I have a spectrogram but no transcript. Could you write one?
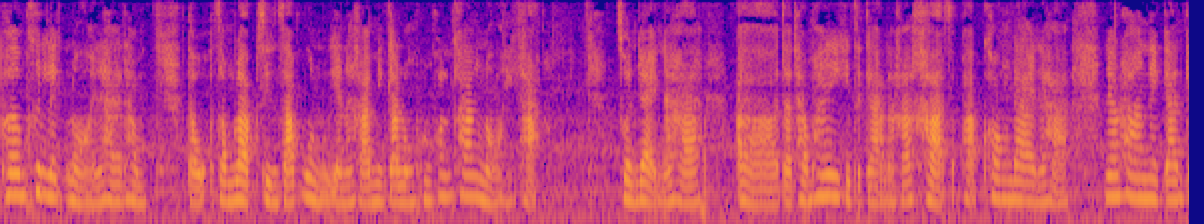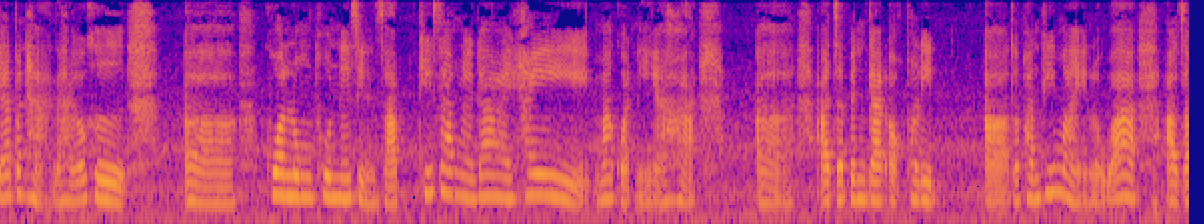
เพิ่มขึ้นเล็กน้อยนะคะทำแต่สำหรับสินทรัพย์หมุนเวียนนะคะ มีการลงทุนค่อนข้างน้อยค่ะ ส่วนใหญ่นะคะอ่าจะทำให้กิจการนะคะขาดสภาพคล่องได้นะคะ แนวทางในการแก้ปัญหานะคะก็คือเออควรลงทุนในสินทรัพย์ที่สร้างรายได้ให้มากกว่านี้อะค่ะเอ่ออาจจะเป็นการออกผลิตเอ่อผลิตภัณฑ์ที่ใหม่หรือว่าอาจจะ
